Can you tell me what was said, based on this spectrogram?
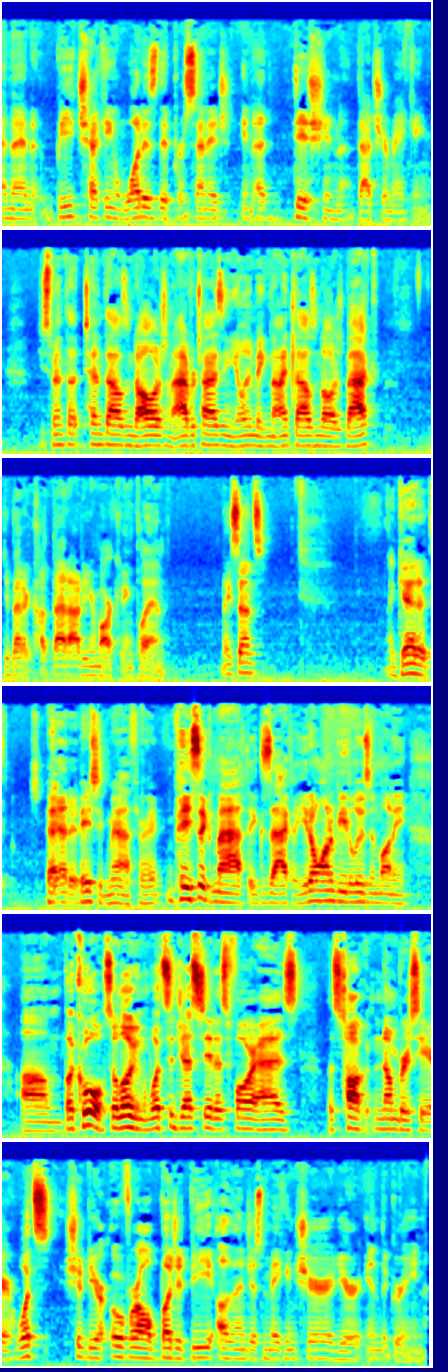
and then be checking what is the percentage in addition that you're making. You spent that $10,000 on advertising, you only make $9,000 back, you better cut that out of your marketing plan. Make sense? i get it it's ba- Get it. basic math right Basic math, exactly. You don't want to be losing money. Um, but cool. So Logan, what's suggested as far as let's talk numbers here. What's should your overall budget be other than just making sure you're in the green?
